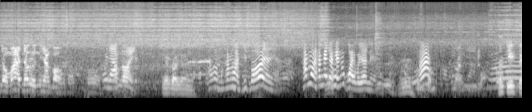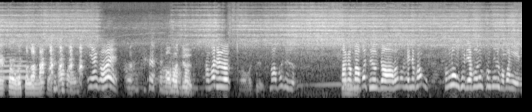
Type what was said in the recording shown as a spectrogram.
เจ้ามาเจ้าอื่นนี่ยังก่อนโอ้ยนะทำหน่อยยังก่อนยังไงทำมันทำหน่อยคิดบ่อยเนี่ยทำหน่อยทำไมจะเห็นว่าข่อยบ่ยันเนี่ยฮะ กางเกงแตกเป้าไปตัวหนึงไว้ก่อนอีหยังก็เฮ้ยบอกบ่ถือเอาบ่ถือบอกบ่ถือพอยก็บอกบ่ถือดอกเพราะเห็นแต่ของของลุงผู้เดียวของของผู้อื่นเขาบ่เห็น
